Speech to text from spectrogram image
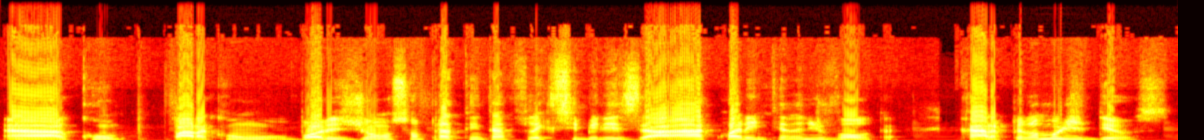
ah, com, para com o Boris Johnson para tentar flexibilizar a quarentena de volta. Cara, pelo amor de Deus.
